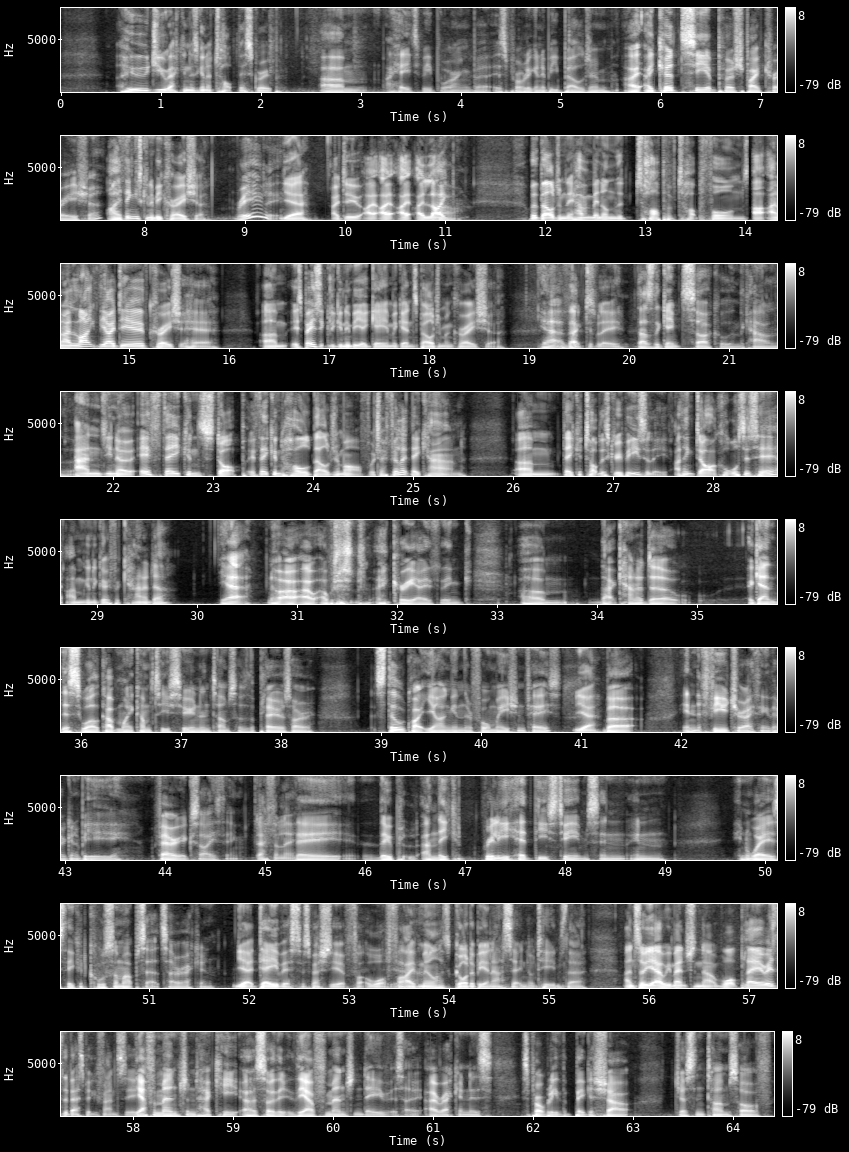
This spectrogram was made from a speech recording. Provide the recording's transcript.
Who do you reckon is going to top this group? Um, I hate to be boring, but it's probably going to be Belgium. I, I could see a push by Croatia. I think it's going to be Croatia. Really? Yeah, I do. I I, I, I like Wow. with Belgium. They haven't been on the top of top forms, uh, and I like the idea of Croatia here. Um, it's basically going to be a game against Belgium and Croatia, Yeah, that's, effectively. that's the game to circle in the calendar. And you know, if they can stop, if they can hold Belgium off, which I feel like they can, um, they could top this group easily. I think dark horses here. I'm going to go for Canada. Yeah, no, I, I, I would agree. I think um, that Canada, again, this World Cup might come too soon in terms of the players are still quite young in their formation phase, Yeah, but in the future, I think they're going to be very exciting. definitely. They they pl- and they could really hit these teams in in in ways they could call some upsets. I reckon. Yeah, Davies, especially at f- what five Yeah. mil, has got to be an asset in your teams there. And so yeah, we mentioned that. What player is the best big fantasy? The aforementioned Haki, uh, so the, the aforementioned Davies, I, I reckon is is probably the biggest shout, just in terms of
